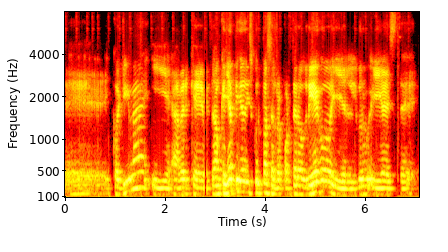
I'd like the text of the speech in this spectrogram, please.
eh, Kojima y a ver que, aunque ya pidió disculpas el reportero griego y el gru- y este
